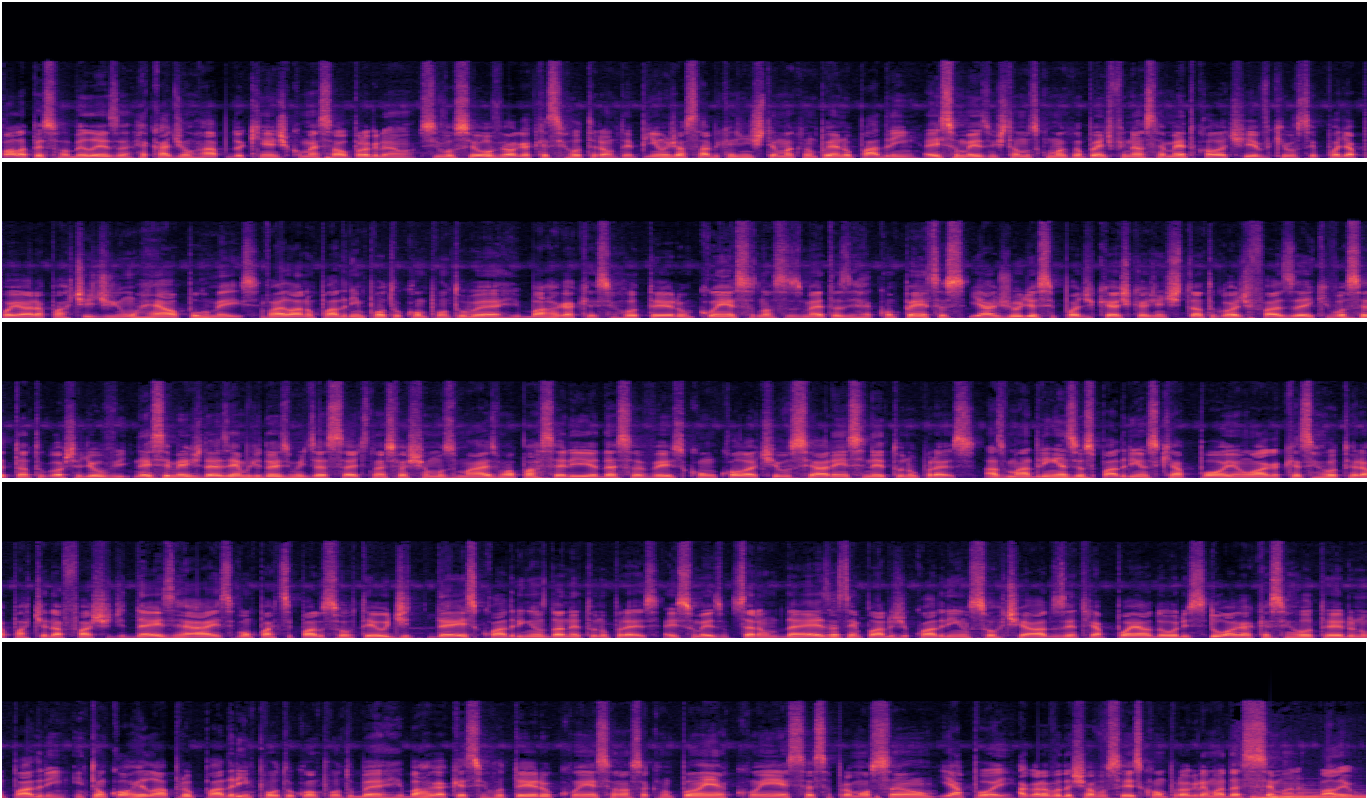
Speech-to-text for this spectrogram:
Fala pessoal, beleza? Recadinho rápido aqui antes de começar o programa. Se você ouve o HQ Sem Roteiro há um tempinho, já sabe que a gente tem uma campanha no Padrim. É isso mesmo, estamos com uma campanha de financiamento coletivo que você pode apoiar a partir de um real por mês. Vai lá no padrim.com.br barra HQ Sem Roteiro, conheça nossas metas e recompensas e ajude esse podcast que a gente tanto gosta de fazer e que você tanto gosta de ouvir. Nesse mês de dezembro de 2017, nós fechamos mais uma parceria, dessa vez com o coletivo cearense Netuno Press. As madrinhas e os padrinhos que apoiam o HQ Sem Roteiro a partir da faixa de 10 reais vão participar do sorteio de 10 quadrinhos da Netuno Press. É isso mesmo, serão 10 exemplares de quadrinhos sorteados entre apoiadores do HQ Sem Roteiro no Padrim. Então corre lá pro padrim.com.br barra HQ Sem Roteiro, conheça a nossa campanha, conheça essa promoção e apoie. Agora eu vou deixar vocês com o programa dessa semana. Valeu!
